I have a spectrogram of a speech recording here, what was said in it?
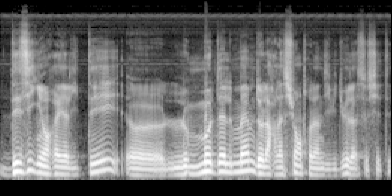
désigne en réalité euh, le modèle même de la relation entre l'individu et la société.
